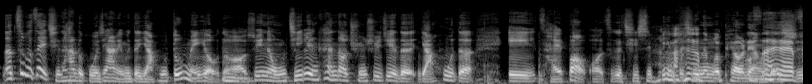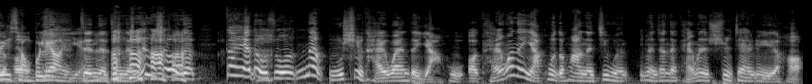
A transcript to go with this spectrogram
那这个在其他的国家里面的雅虎都没有的啊、哦。所以呢，我们即便看到全世界的雅虎的 A 财报哦，这个其实并不是那么漂亮的 非常不亮眼，真的真的那个时候呢。大家都说那不是台湾的雅虎哦，台湾的雅虎的话呢，基本基本上在台湾的市占率也好，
